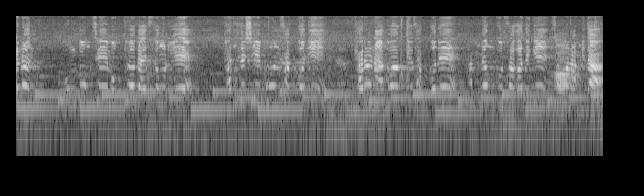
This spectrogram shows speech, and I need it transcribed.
방지라는 공동체의 목표 달성을 위해 반드시 본 사건이 다른 아동학대 사건의 반면교사가 되길 청원합니다.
